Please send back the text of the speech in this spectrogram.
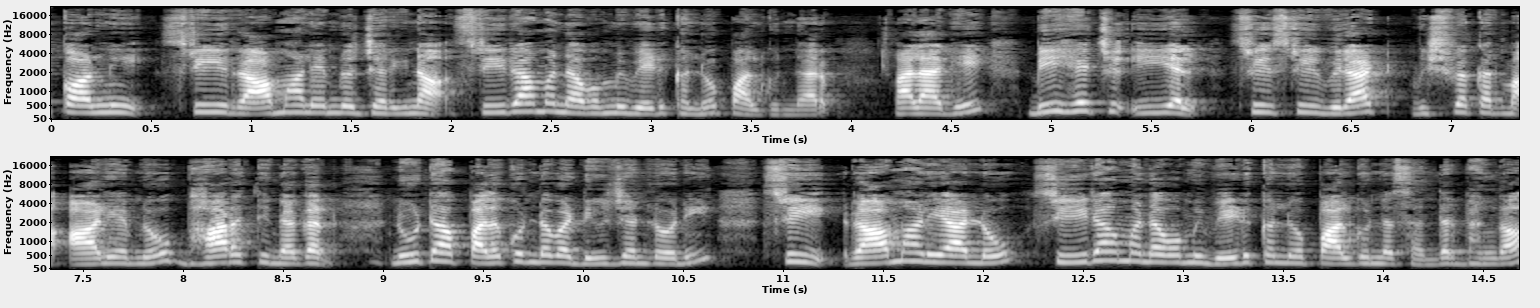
కాలనీ శ్రీ రామాలయంలో జరిగిన శ్రీరామ నవమి వేడుకల్లో పాల్గొన్నారు. అలాగే బీహెచ్ఈఎల్ శ్రీ శ్రీ విరాట్ విశ్వకర్మ ఆలయంలో భారతి నగర్ నూట పదకొండవ డివిజన్లోని శ్రీ రామాలయాల్లో శ్రీరామనవమి వేడుకల్లో పాల్గొన్న సందర్భంగా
